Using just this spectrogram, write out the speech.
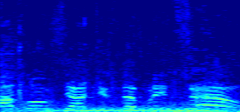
Взять сядешь на прицел!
